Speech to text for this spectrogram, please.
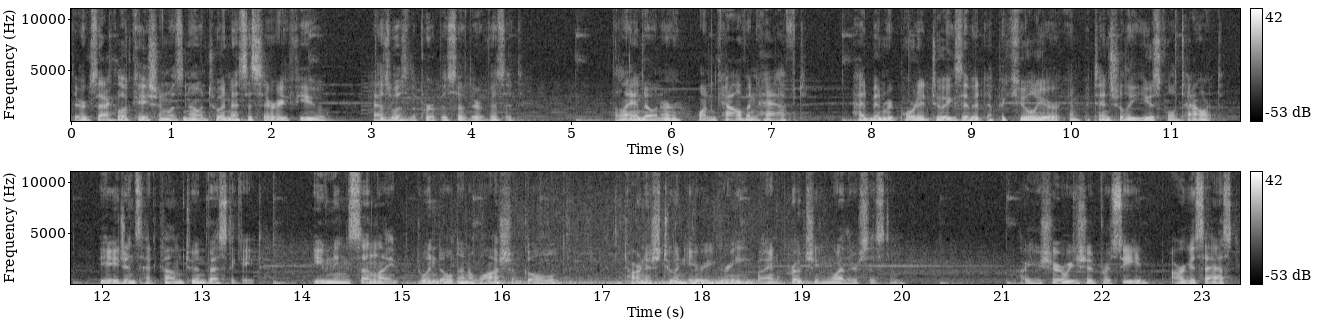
Their exact location was known to a necessary few, as was the purpose of their visit. The landowner, one Calvin Haft, had been reported to exhibit a peculiar and potentially useful talent. The agents had come to investigate. Evening sunlight dwindled in a wash of gold, tarnished to an eerie green by an approaching weather system. Are you sure we should proceed? Argus asked,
